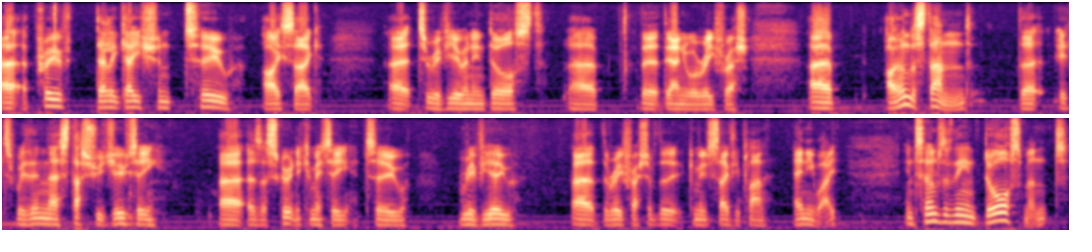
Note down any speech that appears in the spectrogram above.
uh, approve delegation to ISAG uh, to review and endorse uh, the, the annual refresh. Uh, I understand that it's within their statutory duty uh, as a scrutiny committee to review uh, the refresh of the community safety plan anyway. In terms of the endorsement,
